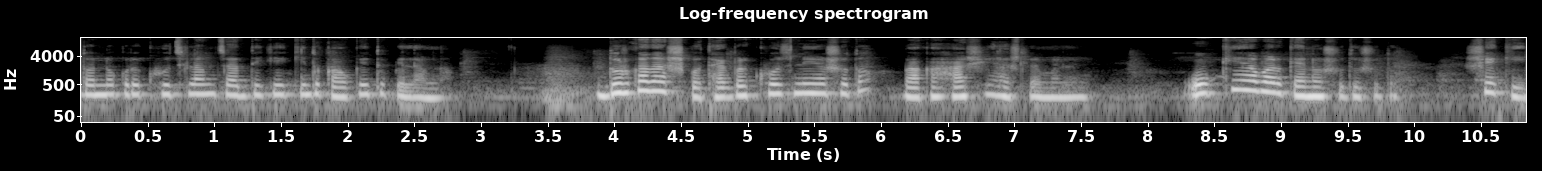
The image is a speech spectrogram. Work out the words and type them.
তন্ন করে খুঁজলাম চারদিকে, কিন্তু কাউকেই তো পেলাম না। দুর্গাদাস কোথায়? একবার খোঁজ নিয়ে এসো তো। বাঁকা হাসি হাসলেন মালিনী। ওকে আবার কেন শুধু শুধু? সে কি?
